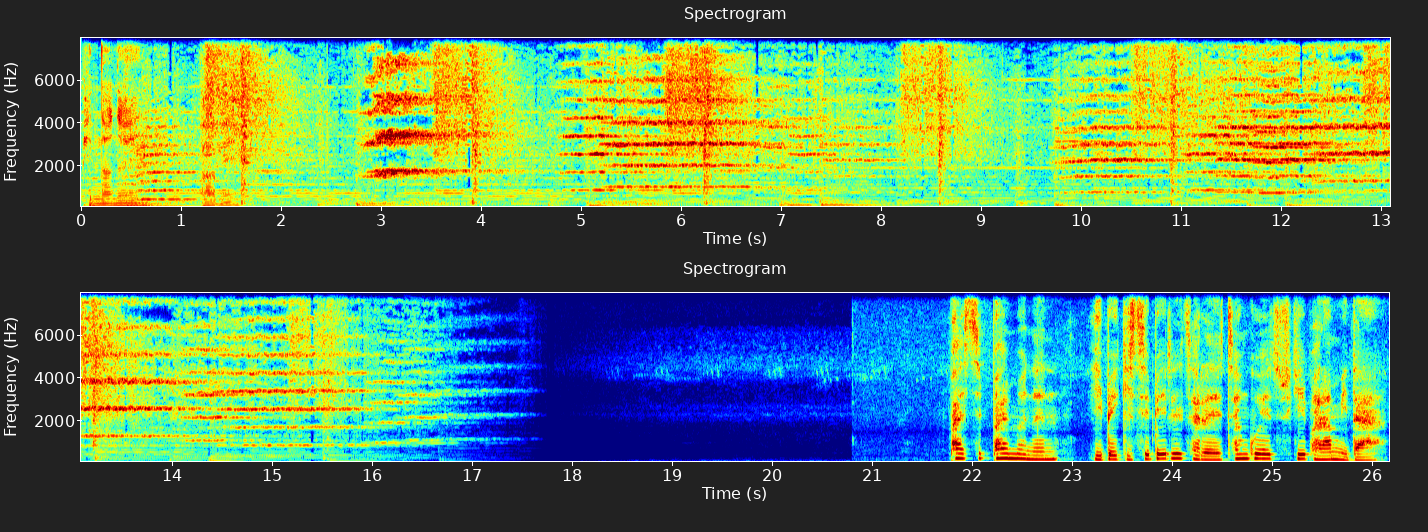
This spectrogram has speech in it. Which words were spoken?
빛나는 밤에 팔십팔문은 221일차를 참고해 주시기 바랍니다.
